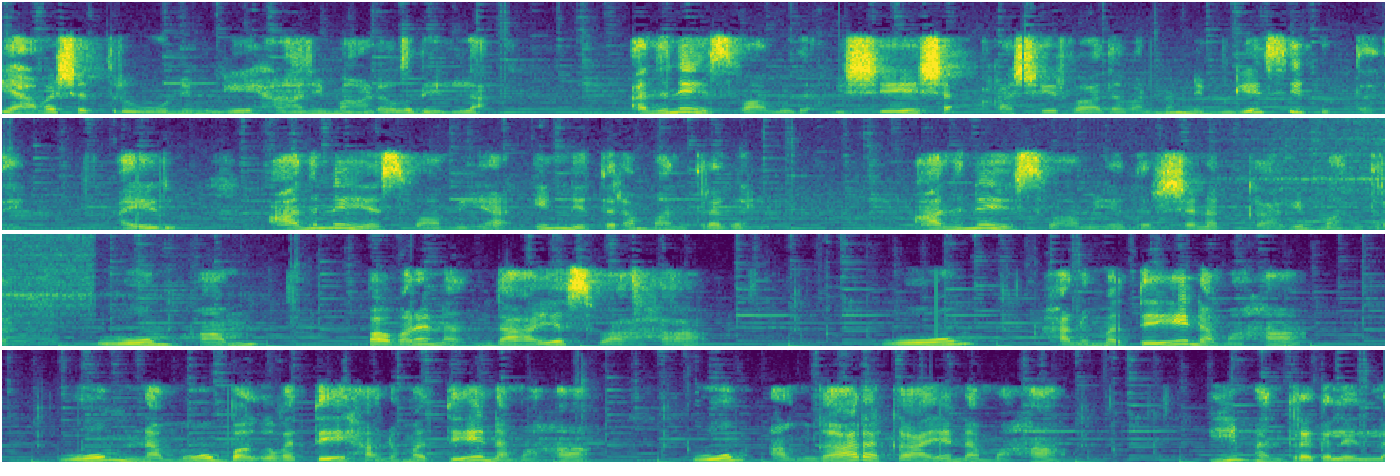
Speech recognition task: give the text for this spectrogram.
ಯಾವ ಶತ್ರುವು ನಿಮಗೆ ಹಾನಿ ಮಾಡುವುದಿಲ್ಲ. ಆಂಜನೇಯ ಸ್ವಾಮಿದ ವಿಶೇಷ ಆಶೀರ್ವಾದವನ್ನು ನಿಮಗೆ ಸಿಗುತ್ತದೆ. ಐದು, ಆಂಜನೇಯ ಸ್ವಾಮಿಯ ಇನ್ನಿತರ ಮಂತ್ರಗಳು. ಆಂಜನೇಯ ಸ್ವಾಮಿಯ ದರ್ಶನಕ್ಕಾಗಿ ಮಂತ್ರ. ಓಂ ಹಂ ಪವನನಂದಾಯ ಸ್ವಾಹ. ಓಂ ಹನುಮತೇ ನಮಃ. ಓಂ ನಮೋ ಭಗವತೆ ಹನುಮತೇ ನಮಃ. ಓಂ ಅಂಗಾರಕಾಯ ನಮಃ. ಈ ಮಂತ್ರಗಳೆಲ್ಲ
